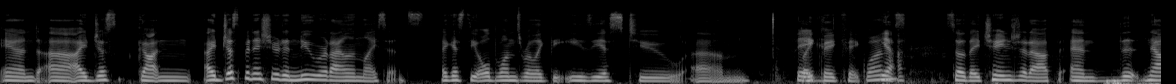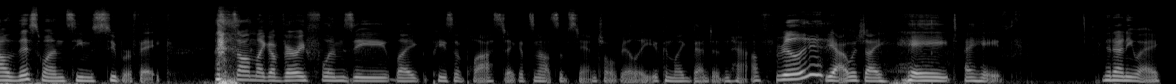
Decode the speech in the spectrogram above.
and uh, I just gotten I'd just been issued a new Rhode Island license. I guess the old ones were like the easiest to um, like Fake. make fake ones. Yeah. So they changed it up, and the, now this one seems super fake. It's on like a very flimsy like piece of plastic. It's not substantial, really. You can like bend it in half. Really? Yeah, which I hate. I hate. But anyway,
